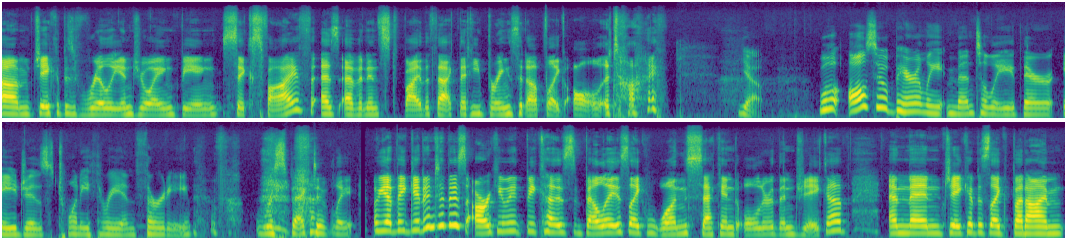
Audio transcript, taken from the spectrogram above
um, jacob is really enjoying being six five as evidenced by the fact that he brings it up like all the time Yeah. Well, also apparently mentally they're ages 23 and 30 respectively. Oh yeah, they get into this argument because Bella is like one second older than Jacob, and then Jacob is like, "But I'm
